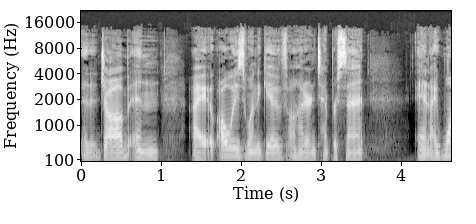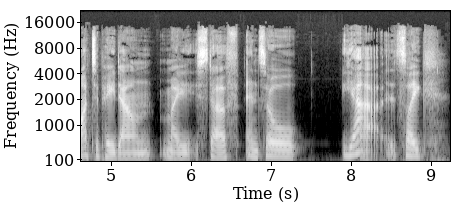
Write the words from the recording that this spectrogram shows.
at a job. And I always want to give 110%. And I want to pay down my stuff. And so yeah, it's like,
